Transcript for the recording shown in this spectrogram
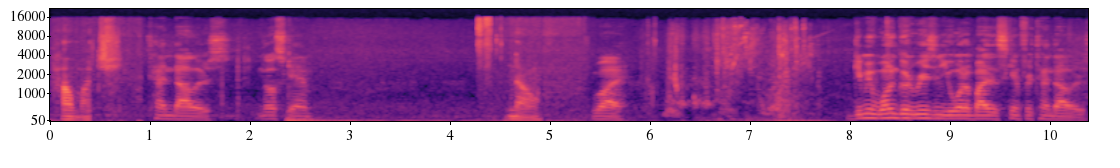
How much? Ten dollars. No scam. No. Why? Give me one good reason you want to buy the skin for ten dollars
